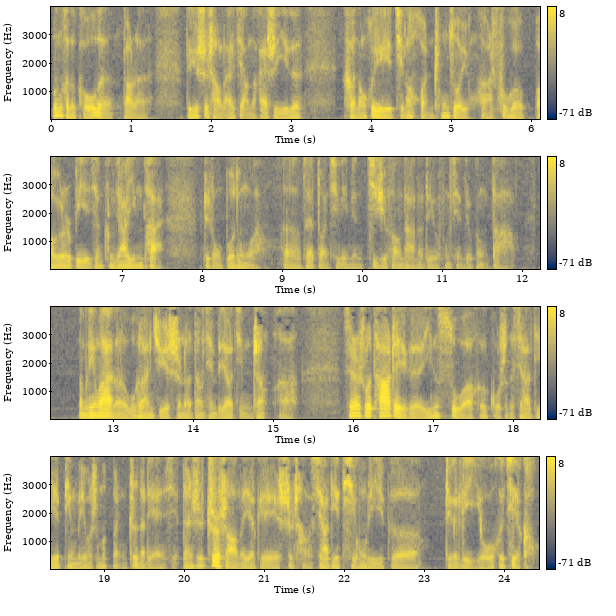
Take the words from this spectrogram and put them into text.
温和的口吻，当然对于市场来讲呢，还是一个。可能会起到缓冲作用啊！如果鲍威尔比以前更加鹰派，这种波动啊，呃，在短期里面继续放大的这个风险就更大了。那么另外呢，乌克兰局势呢，当前比较紧张啊。虽然说它这个因素啊和股市的下跌并没有什么本质的联系，但是至少呢，也给市场下跌提供了一个这个理由和借口。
